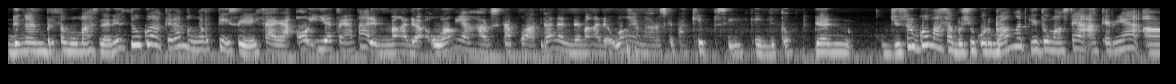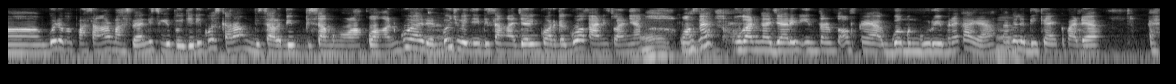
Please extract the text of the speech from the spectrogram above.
dengan bertemu Mas Danis tuh gue akhirnya mengerti sih kayak oh iya ternyata ada memang ada uang yang harus kita keluarkan dan memang ada uang yang harus kita keep sih kayak gitu dan justru gue masa bersyukur banget gitu maksudnya akhirnya uh, gue dapet pasangan Mas Danis gitu jadi gue sekarang bisa lebih bisa mengolah keuangan gue dan gue juga jadi bisa ngajarin keluarga gue kan istilahnya okay. maksudnya bukan ngajarin in terms of kayak gue menggurui mereka ya oh. tapi lebih kayak kepada eh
